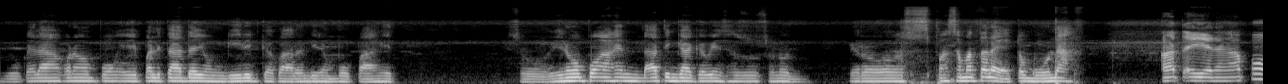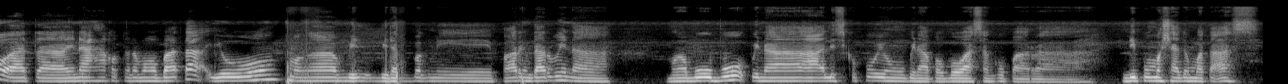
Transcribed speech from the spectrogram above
Yung kailangan ko naman pong ipalitada yung gilid ka para hindi naman po pangit. So, yun naman po ang akin ating gagawin sa susunod. Pero pansamantala, ito muna. At ayan na nga po, at uh, hinahakot na ng mga bata yung mga bi- binagbag ni paring Darwin na mga bubo, pinaalis ko po yung pinapabawasan ko para hindi po masyadong mataas.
